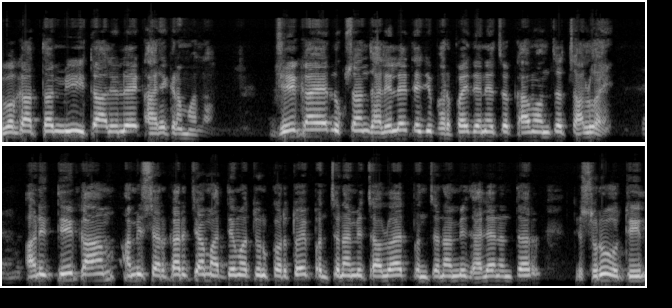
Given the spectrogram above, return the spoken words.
बघा आता मी इथं आलेलो आहे कार्यक्रमाला. जे काय नुकसान झालेलं आहे त्याची भरपाई देण्याचं काम आमचं चालू आहे. आणि ते काम आम्ही सरकारच्या माध्यमातून करतोय. पंचनामे चालू आहेत. पंचनामे झाल्यानंतर ते सुरू होतील.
